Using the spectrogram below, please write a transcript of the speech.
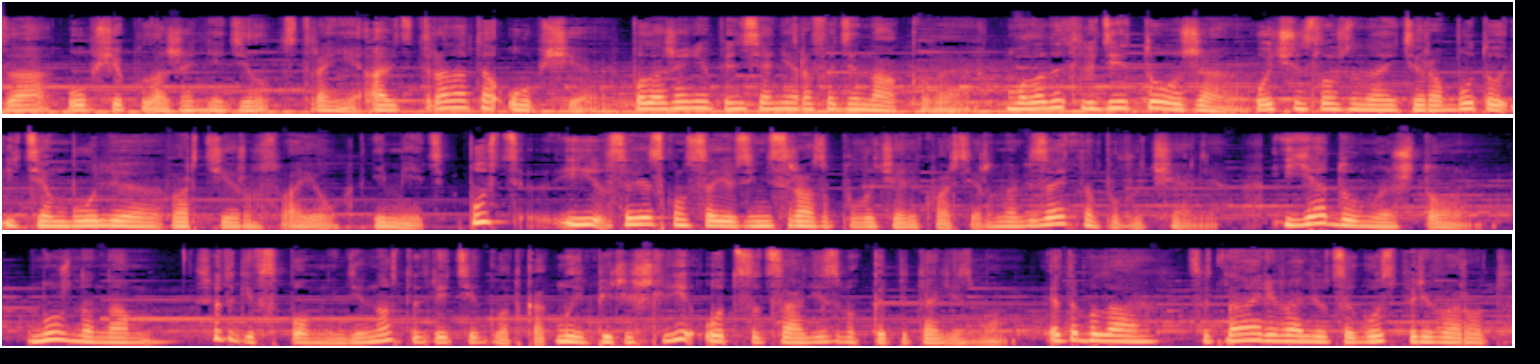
за общее положение дел в стране. А ведь страна-то общая. Положение у пенсионеров одинаковое. У молодых людей тоже очень сложно найти работу и тем более квартиру свою иметь. Пусть и в Советском Союзе не сразу получали квартиру, но обязательно получали. И я думаю, что нужно нам все-таки вспомнить 93 год, как мы перешли от социализма к капитализму. Это была цветная революция, госпереворот,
